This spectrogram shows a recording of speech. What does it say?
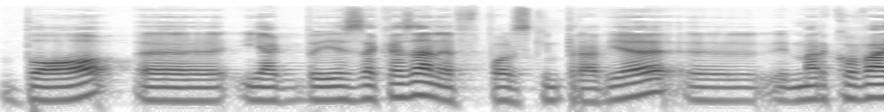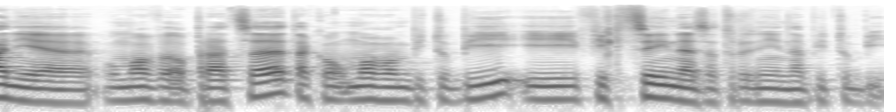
bo e, jakby jest zakazane w polskim prawie e, markowanie umowy o pracę taką umową B2B i fikcyjne zatrudnienie na B2B.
